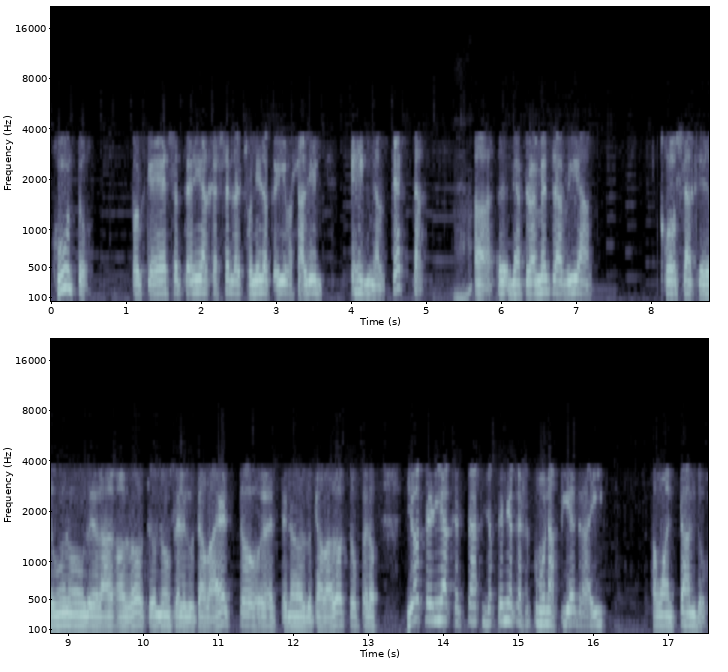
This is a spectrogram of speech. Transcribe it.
juntos porque eso tenía que ser el sonido que iba a salir la orquesta. Ah, naturalmente había cosas que uno de la, al otro no se le gustaba esto, este no le gustaba el otro, pero yo tenía que estar, yo tenía que ser como una piedra ahí aguantando.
